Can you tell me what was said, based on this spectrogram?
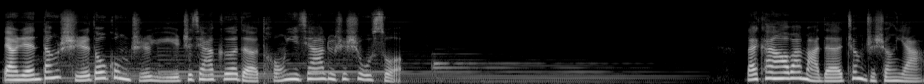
两人当时都供职于芝加哥的同一家律师事务所。来看奥巴马的政治生涯。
